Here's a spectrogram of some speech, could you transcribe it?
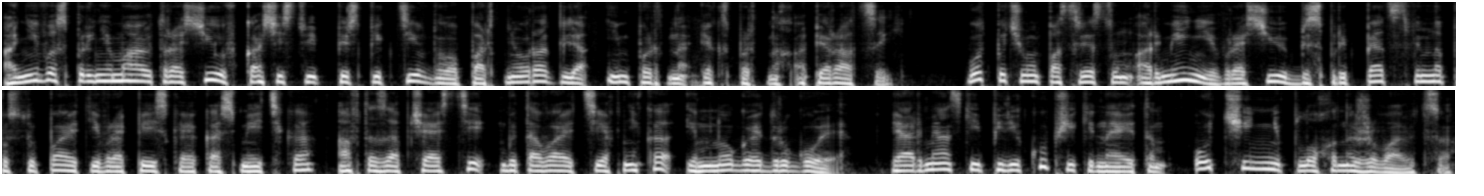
Они воспринимают Россию в качестве перспективного партнера для импортно-экспортных операций – вот почему посредством Армении в Россию беспрепятственно поступает европейская косметика, автозапчасти, бытовая техника и многое другое. И армянские перекупщики на этом очень неплохо наживаются.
